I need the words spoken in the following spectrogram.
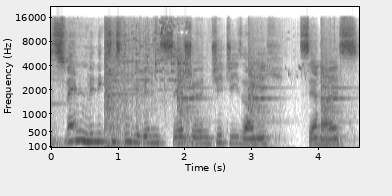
Sven, wenigstens du gewinnst. Sehr schön. GG, sage ich. Sehr nice.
